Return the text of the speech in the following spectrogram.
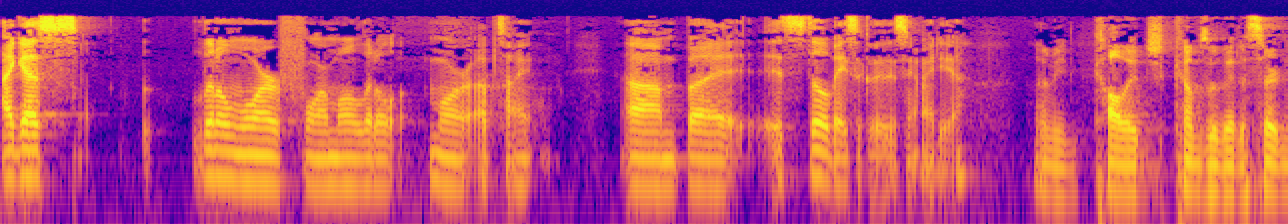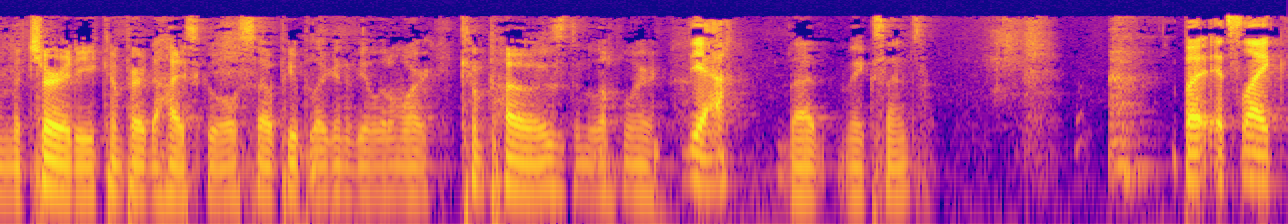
I guess, a little more formal, a little more uptight, um, but it's still basically the same idea. I mean, college comes with it a certain maturity compared to high school, so people are going to be a little more composed and a little more. Yeah, That makes sense. but it's like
